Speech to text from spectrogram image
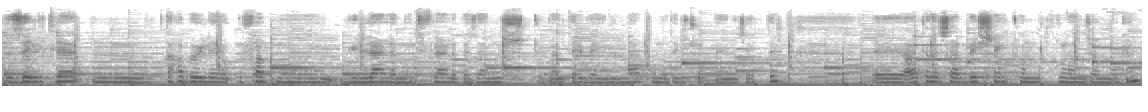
Özellikle ım, daha böyle ufak güllerle, motiflerle bezenmiş tülbentleri beğenenler bu modeli çok beğenecektir. Ee, arkadaşlar 5 renk tonunu kullanacağım bugün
